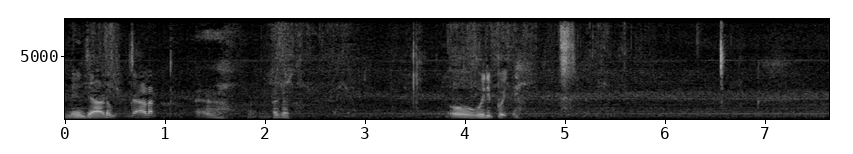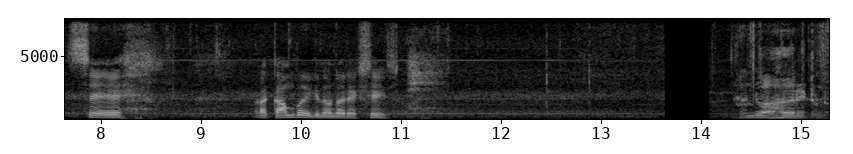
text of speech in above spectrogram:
ഇനിയും ചാടും. ചാട ഓ ഊരിപ്പോയി. ശേ ഇവിടെ കമ്പ് നിൽക്കുന്നുണ്ട് രക്ഷയില്ല. രണ്ടു ആഹ കയറിയിട്ടുണ്ട്.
